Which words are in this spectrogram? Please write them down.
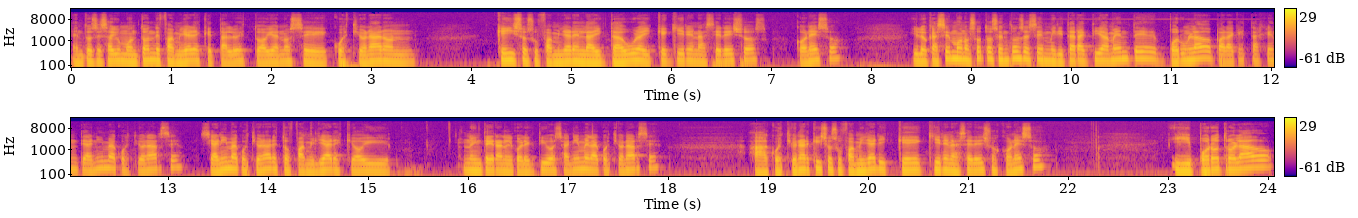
entonces hay un montón de familiares que tal vez todavía no se cuestionaron qué hizo su familiar en la dictadura y qué quieren hacer ellos con eso. Y lo que hacemos nosotros entonces es militar activamente, por un lado, para que esta gente anime a cuestionarse, se anime a cuestionar estos familiares que hoy no integran el colectivo, se animen a cuestionarse, a cuestionar qué hizo su familiar y qué quieren hacer ellos con eso. Y por otro lado,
